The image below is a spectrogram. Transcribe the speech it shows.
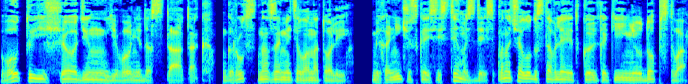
«Вот и еще один его недостаток», — грустно заметил Анатолий. «Механическая система здесь поначалу доставляет кое-какие неудобства,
